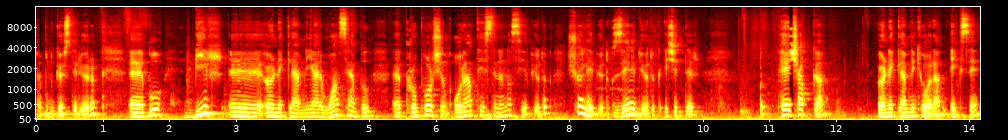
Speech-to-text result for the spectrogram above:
hani bunu gösteriyorum. Ee, bu bir e, örneklemli yani one sample e, proportion oran testini nasıl yapıyorduk? Şöyle yapıyorduk. Z diyorduk eşittir. P şapka örneklemdeki oran eksi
